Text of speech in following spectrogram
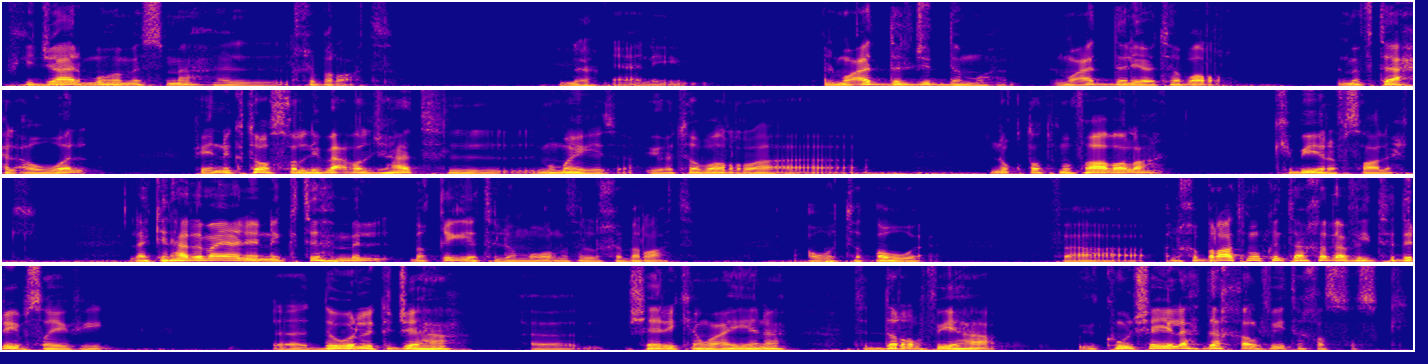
في جانب مهم اسمه الخبرات. نعم. يعني المعدل جدا مهم. المعدل يعتبر المفتاح الأول في أنك توصل لبعض الجهات المميزة. يعتبر آه، نقطة مفاضلة كبيرة في صالحك. لكن هذا ما يعني أنك تهمل بقية الأمور مثل الخبرات أو التطوع. فالخبرات ممكن تأخذها في تدريب صيفي. آه، تدور لك جهة آه، شركة معينة تتدرب فيها ويكون شيء له دخل في تخصصك.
